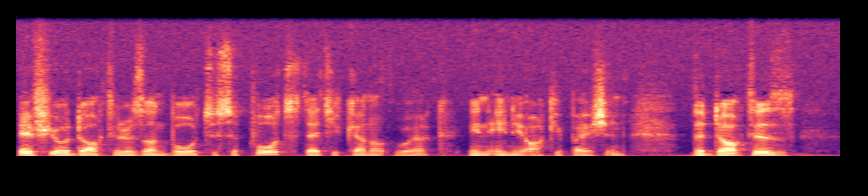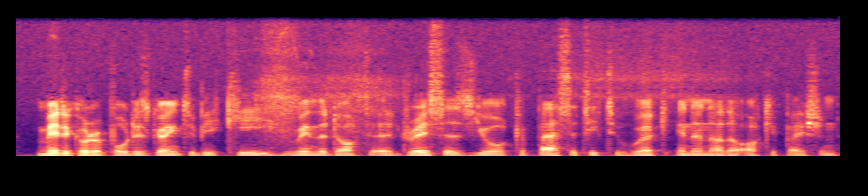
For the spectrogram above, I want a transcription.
If your doctor is on board to support that you cannot work in any occupation, the doctor's medical report is going to be key when the doctor addresses your capacity to work in another occupation.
